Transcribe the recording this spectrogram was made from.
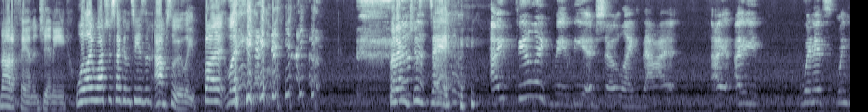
not a fan of Ginny. Will I watch a second season? Absolutely. But like But I'm just saying. I feel like maybe a show like that, I, I, when it's when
